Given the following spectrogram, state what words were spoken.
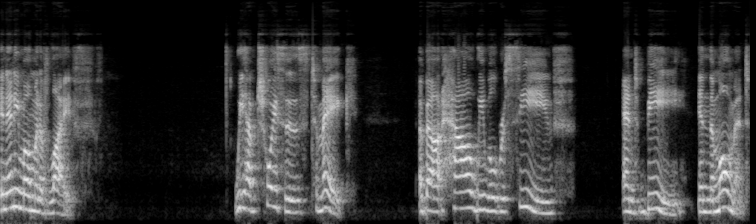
In any moment of life, we have choices to make about how we will receive and be in the moment,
